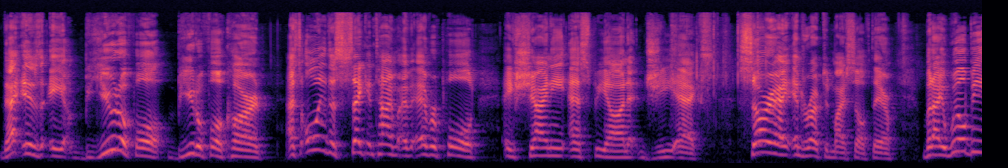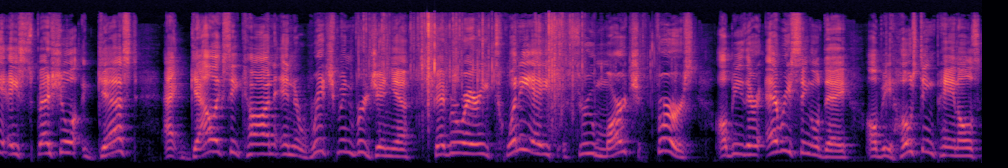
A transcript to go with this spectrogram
That is a beautiful, beautiful card. That's only the second time I've ever pulled a shiny Espeon GX. Sorry I interrupted myself there, but I will be a special guest at GalaxyCon in Richmond, Virginia, February 28th through March 1st. I'll be there every single day. I'll be hosting panels.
